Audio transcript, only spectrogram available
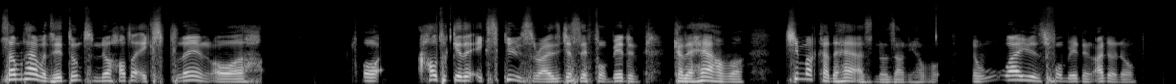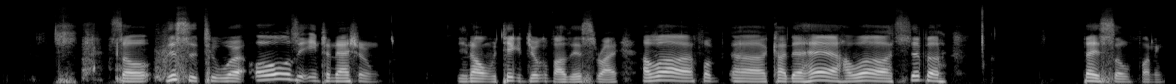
sometimes they don't know how to explain or or how to get an excuse, right? It's just a forbidden. kind of have a chima kind of hair as no zani have why is forbidden? I don't know. So this is to where all the international you know, we take a joke about this, right? How for uh kind of hair, how simple. that is so funny.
